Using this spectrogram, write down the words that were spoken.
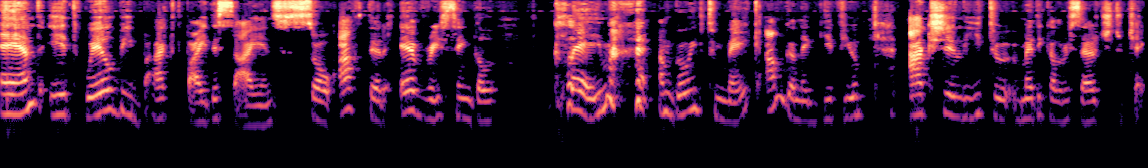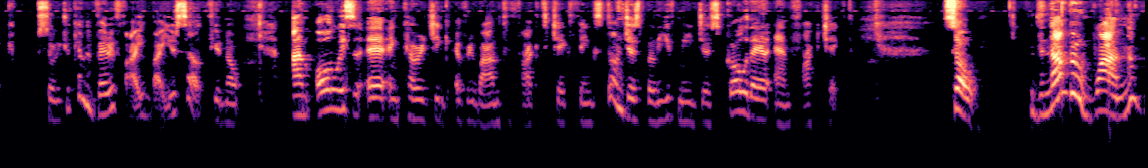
And it will be backed by the science. So after every single claim I'm going to make, I'm going to give you actually to medical research to check so you can verify by yourself you know. I'm always uh, encouraging everyone to fact check things. Don't just believe me just go there and fact check. So the number one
